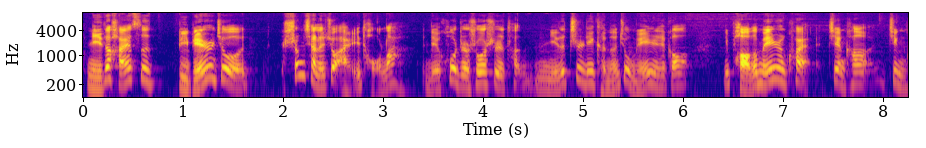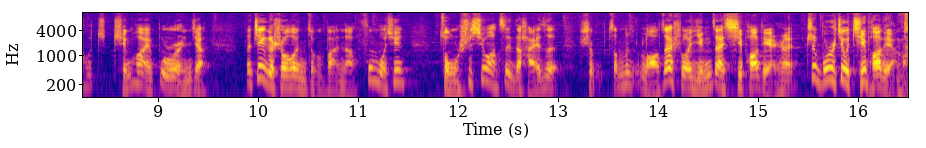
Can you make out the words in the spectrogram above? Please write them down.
你的孩子比别人就生下来就矮一头了，你或者说是他你的智力可能就没人家高。你跑得没人快，健康境情况也不如人家，那这个时候你怎么办呢？父母亲总是希望自己的孩子什怎么老在说赢在起跑点上，这不是就起跑点吗？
